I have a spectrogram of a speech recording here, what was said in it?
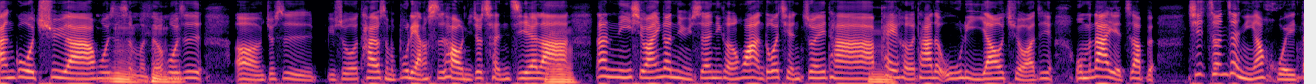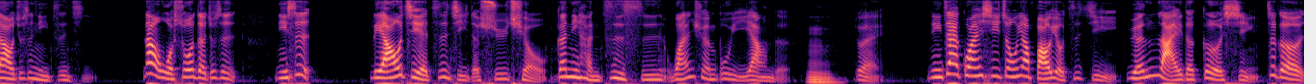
搬过去啊，或是什么的，或是嗯，就是比如说他有什么不良嗜好，你就承接啦。那你喜欢一个女生，你可能花很多钱追她，啊配合她的无理要求啊，这些我们大家也知道。不，其实真正你要回到就是你自己。那我说的就是你是了解自己的需求，跟你很自私完全不一样的。嗯，对。你在关系中要保有自己原来的个性，这个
